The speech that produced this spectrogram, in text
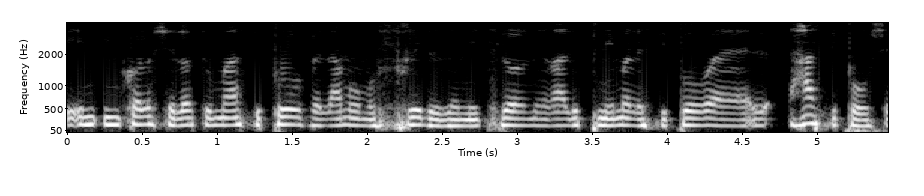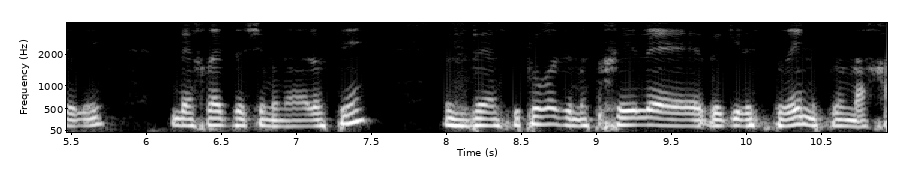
עם, עם כל השאלות ומה הסיפור ולמה הוא מפחיד, אז אני אצלול נראה לי פנימה לסיפור, אה, הסיפור שלי, בהחלט זה שמנהל אותי. והסיפור הזה מתחיל אה, בגיל 20-21,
